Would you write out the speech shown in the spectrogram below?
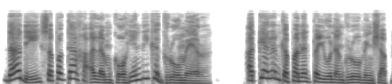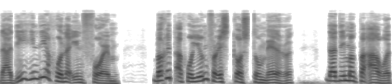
Daddy, sa pagkakaalam ko, hindi ka groomer. At kailan ka pa nagtayo ng grooming shop, Daddy? Hindi ako na-inform. Bakit ako yung first customer? Daddy, magpaawat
